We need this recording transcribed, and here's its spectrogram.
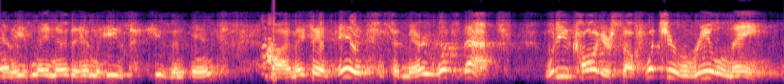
and he's made known to him that he's, he's an Ent. Uh, and they say, an Ent, said Merry, what's that? What do you call yourself? What's your real name?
